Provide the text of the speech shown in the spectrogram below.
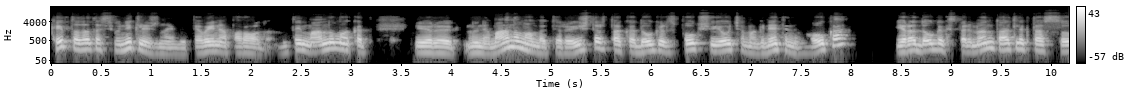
kaip tada tas jaunikliai, žinai, jeigu tėvai neparodo. Nu, tai manoma, kad ir, nu nemanoma, bet yra ištirta, kad daugelis paukščių jaučia magnetinį lauką. Yra daug eksperimentų atlikta su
